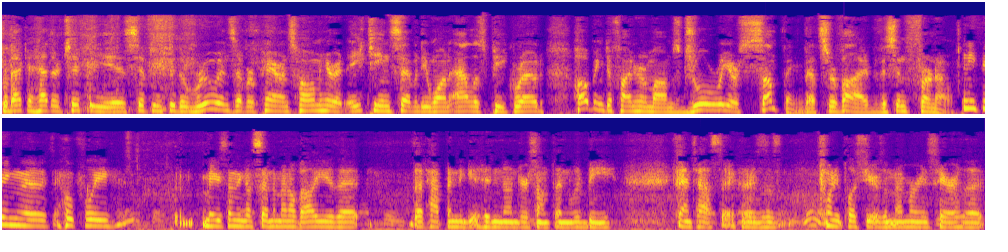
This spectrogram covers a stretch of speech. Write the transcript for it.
Rebecca Heather Tiffy is sifting through the ruins of her parents' home here at 1871 Atlas Peak Road, hoping to find her mom's jewelry or something that survived this inferno. Anything that hopefully maybe something of sentimental value that that happened to get hidden under something would be fantastic. There's 20 plus years of memories here that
